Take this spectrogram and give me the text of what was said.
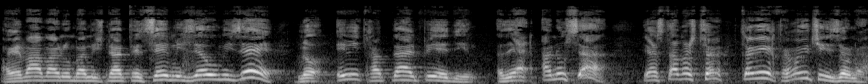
הרי מה אמרנו במשנה? תצא מזה ומזה. לא, אם התחתנה על פי עדים, אז היא אנוסה. היא עשתה מה שצריך, אתה לא שהיא זונה.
